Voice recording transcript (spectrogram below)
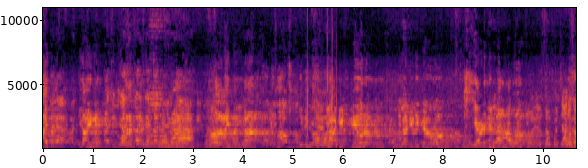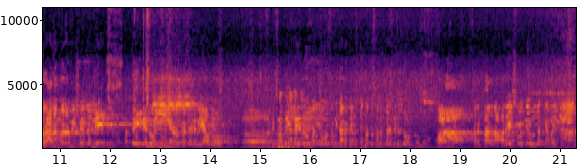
ಆಯ್ತು ಈಗ ಆಯ್ತು ಡಿಡಿಪಿ ಅವರು ಈಗ ಡಿಡಿಪಿ ಅವರು ಎರಡು ದಿನ ನಾವು ಸ್ವಲ್ಪ ರಾದಂಬರ ವಿಷಯದಲ್ಲಿ ಮತ್ತೆ ಏನು ಈ ಎರಡು ಪ್ರಕರಣಗಳು ಯಾವುದು ರಿಪಬ್ಲಿಕ್ ಡೇದು ಮತ್ತು ಸಂವಿಧಾನ ದಿನದ್ದು ಮತ್ತು ಸ್ವತಂತ್ರ ದಿನದ್ದು ಬಹಳ ಸರ್ಕಾರದ ಆದೇಶವನ್ನೇ ಉಲ್ಲಂಘನೆ ಮಾಡಿರ್ತಕ್ಕಂಥ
